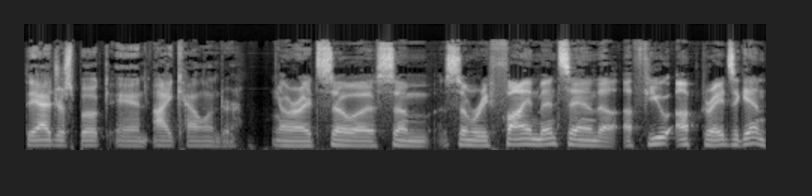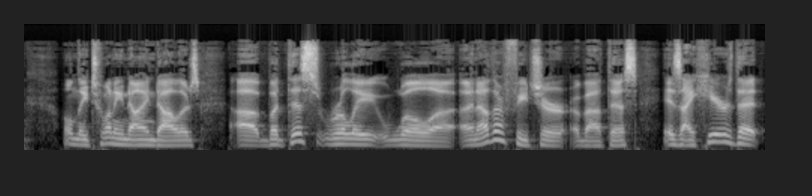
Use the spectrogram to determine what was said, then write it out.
the address book and iCalendar. All right, so uh, some some refinements and a, a few upgrades. Again, only twenty nine dollars. Uh, but this really will. Uh, another feature about this is I hear that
